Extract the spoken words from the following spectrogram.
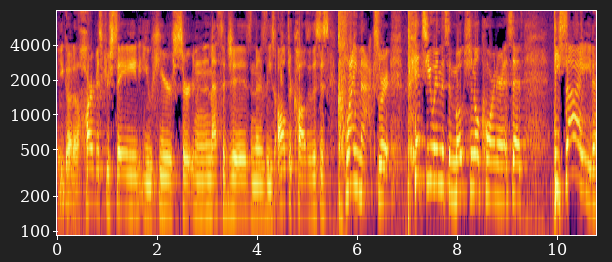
You go to the Harvest Crusade, you hear certain messages, and there's these altar calls, or there's this climax where it pits you in this emotional corner and it says, Decide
